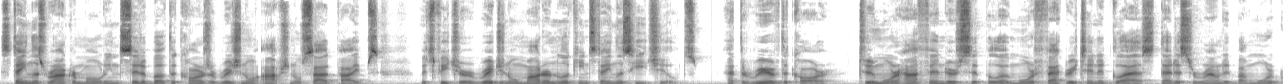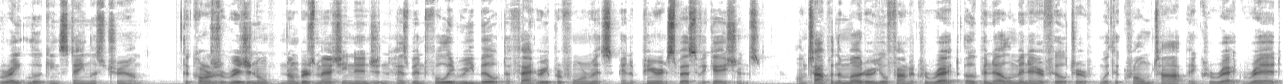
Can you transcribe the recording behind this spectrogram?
Stainless rocker moldings sit above the car's original optional side pipes, which feature original modern looking stainless heat shields. At the rear of the car, Two more high fenders sit below more factory tinted glass that is surrounded by more great looking stainless trim. The car's original, numbers matching engine has been fully rebuilt to factory performance and appearance specifications. On top of the motor, you'll find a correct open element air filter with a chrome top and correct red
